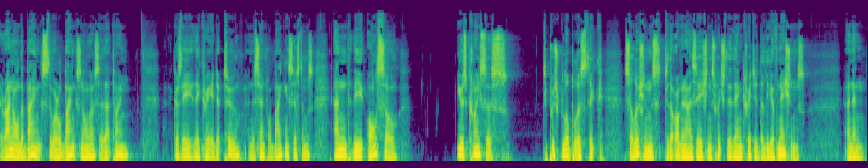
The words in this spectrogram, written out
ran all the banks, the world banks and all the rest at that time, because they, they created it too in the central banking systems. And they also used crisis to push globalistic solutions to the organizations which they then created, the League of Nations. And then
